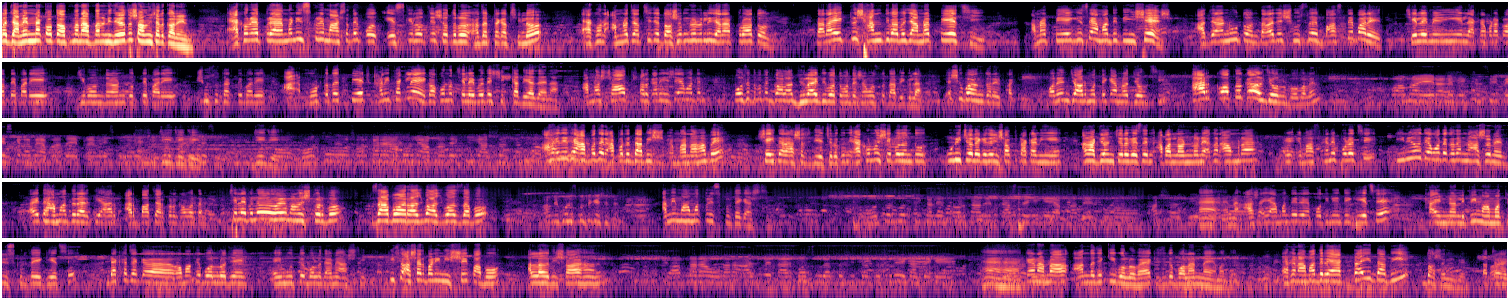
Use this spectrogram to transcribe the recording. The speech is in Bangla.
বেতনগুলো জানেন না কত আপনারা আপনারা নিজেরাও তো সংসার করেন। এখন প্রাইমারি স্কুলে মাস্টারদের স্কেল হচ্ছে সতেরো হাজার টাকা ছিল। এখন আমরা চাচ্ছি যে দশম গ্রেডলি যারা পুরাতন তারা একটু শান্তি পাবে যে আমরা পেয়েছি। আমরা পেয়ে গেছি, আমাদের দিন শেষ। আর যারা নূতন, তারা যে সুস্থ হয়ে বাঁচতে পারে, ছেলে মেয়ে নিয়ে লেখাপড়া করতে পারে, জীবন ধারণ করতে পারে, সুস্থ থাকতে পারে, আর মোট কথা পেট খালি থাকলে কখনো ছেলে মেয়েদের শিক্ষা দেওয়া যায় না। আমরা সব সরকারি এসে আমাদের বলছে তোমাদের গলা ঝুলাই দিব তোমাদের সমস্ত দাবিগুলা। এ শুভাঙ্করের ফাঁকি। বলেন জন্ম থেকে আমরা জ্বলছি। আর কতকাল জ্বলবো বলেন? আমরা এর আগে দেখতেছি প্রেস ক্লাবে আপনাদের প্রাইমারি স্কুলে জি, জি, জি। জি জি। আপনাদের? আহেদিতে আপনাদের আপনাদের দাবি মানা হবে। সেই তার আশ্বাস দিয়েছিল। কিন্তু এখনও সে পর্যন্ত উনি চলে গেছেন সব টাকা নিয়ে। আর একজন চলে গেছেন আবার লন্ডনে। এখন আমরা মাঝখানে পড়েছি। ইনিও যদি আমাদের কথা না শোনেন তো আমাদের আর কি আর আর বাঁচার কোনো ক্ষমতা নেই। ছেলেবেলেও হয়ে মানুষ করব যাব আর আসব আসব আর যাব। আমি মোহাম্মদপুর স্কুল থেকে আসছি। হ্যাঁ না, আশাই আমাদের প্রতিনিধি গিয়েছে খাইন্না লিপি মোহাম্মদপুর স্কুল থেকে গিয়েছে। দেখা যাক আমাকে বলল যে এই মুহূর্তে বলল যে আমি আসছি। কিছু আশার বাড়ি নিশ্চয়ই পাবো। আল্লাহ যদি সহায় হন তো আপনারা ওনারা আসবে তারপর চূড়ান্ত সিদ্ধান্ত শুনে এখান থেকে হ্যাঁ হ্যাঁ কেন আমরা আন্দাজে কি বলব ভাইয়া কিছু তো বলার নাই আমাদের এখন আমাদের একটাই দাবি দশম গ্রেড, তাছাড়া।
